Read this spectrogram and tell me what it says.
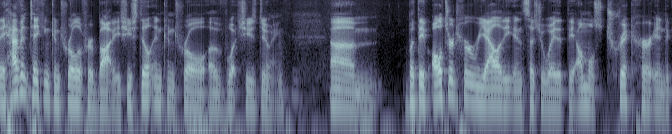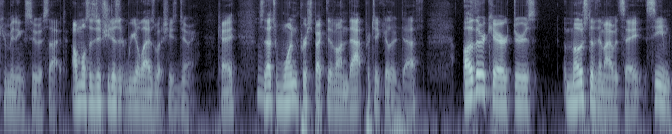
they haven't taken control of her body. She's still in control of what she's doing, um, but they've altered her reality in such a way that they almost trick her into committing suicide, almost as if she doesn't realize what she's doing. Okay, so that's one perspective on that particular death other characters most of them i would say seem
